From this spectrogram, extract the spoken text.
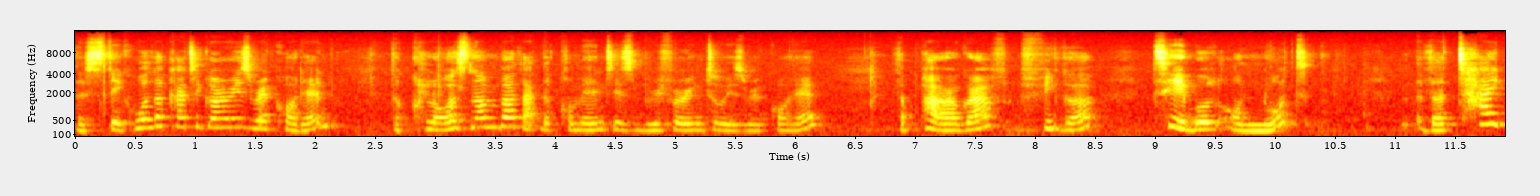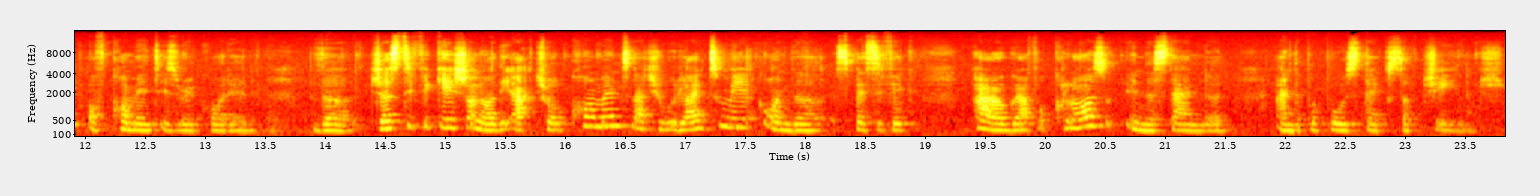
the stakeholder category is recorded, the clause number that the comment is referring to is recorded, the paragraph, figure, table or note the type of comment is recorded, the justification or the actual comment that you would like to make on the specific paragraph or clause in the standard, and the proposed text of change.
